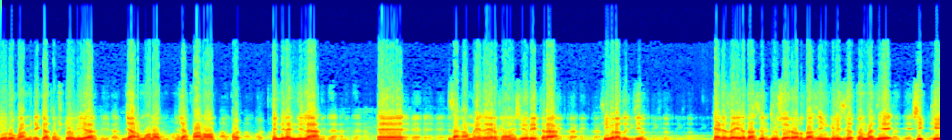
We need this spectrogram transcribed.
ইউরোপ আমেরিকা অস্ট্রেলিয়া জার্মানত জাপানত হিন্দিন দিলা জাগা মেয়ে এর পৌঁছিয়ে ইতারা কি করা দুজি হেডে যাইরা আছে দুশের আছে ইংলিশ যত মাঝে শিখকে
